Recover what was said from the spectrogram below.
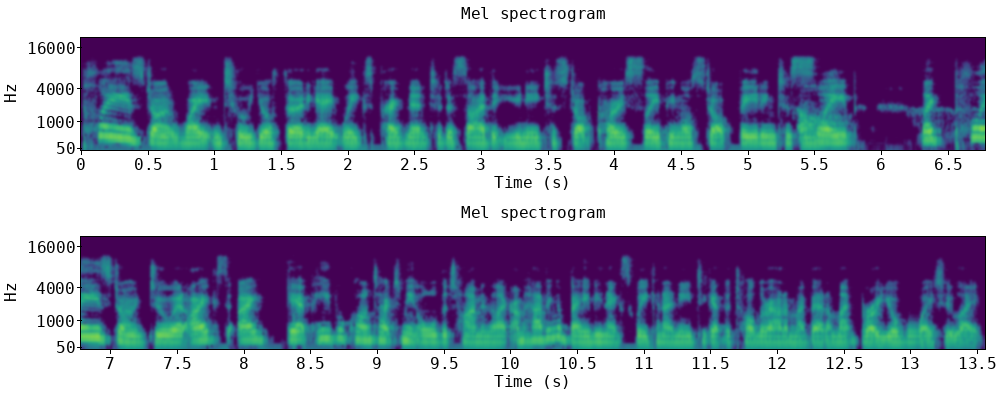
Please don't wait until you're 38 weeks pregnant to decide that you need to stop co-sleeping or stop feeding to sleep. Oh. Like, please don't do it. I I get people contact me all the time and they're like, I'm having a baby next week and I need to get the toddler out of my bed. I'm like, bro, you're way too late.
